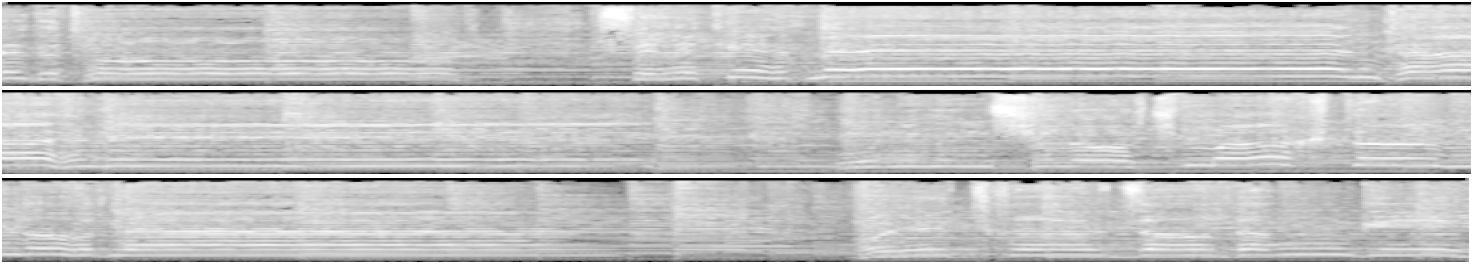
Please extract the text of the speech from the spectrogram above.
байдаг тоо сэтгэл минь таны. Үнэн шинөрч магтан дурнаа Ойтхар зовдонгийн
